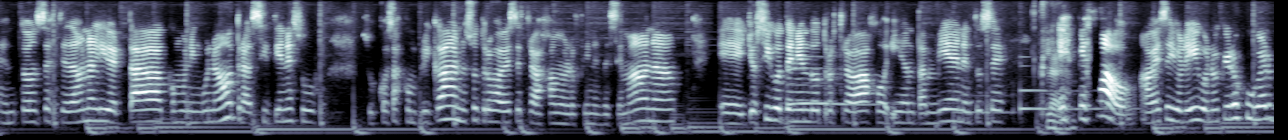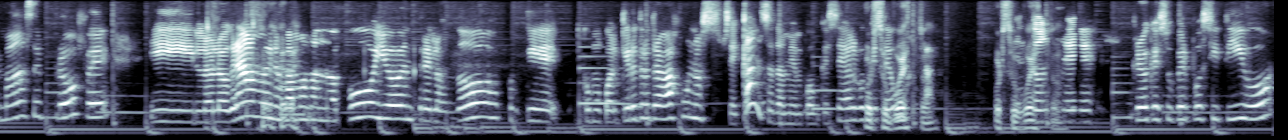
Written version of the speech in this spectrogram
Entonces te da una libertad como ninguna otra. Si tiene sus, cosas complicadas, nosotros a veces trabajamos los fines de semana, eh, yo sigo teniendo otros trabajos, Ian también, entonces es pesado. A veces yo le digo, no quiero jugar más el profe, y lo logramos y nos vamos dando apoyo entre los dos, porque como cualquier otro trabajo uno se cansa también, porque sea algo que te gusta. Por supuesto. Entonces, creo que es súper positivo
